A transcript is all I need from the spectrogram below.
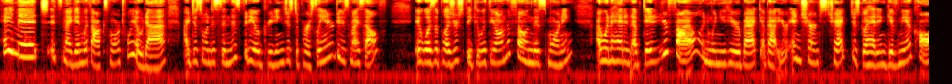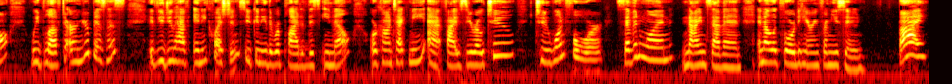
Hey Mitch, it's Megan with Oxmoor Toyota. I just wanted to send this video greeting just to personally introduce myself. It was a pleasure speaking with you on the phone this morning. I went ahead and updated your file, and when you hear back about your insurance check, just go ahead and give me a call. We'd love to earn your business. If you do have any questions, you can either reply to this email or contact me at 502 214 7197, and I look forward to hearing from you soon. Bye.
